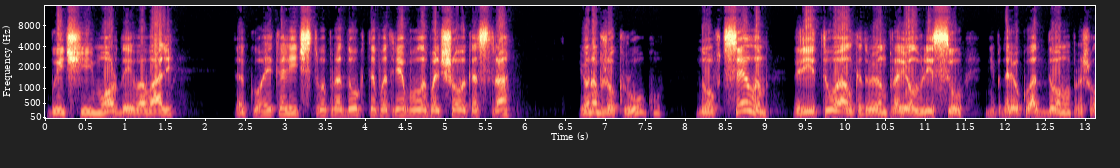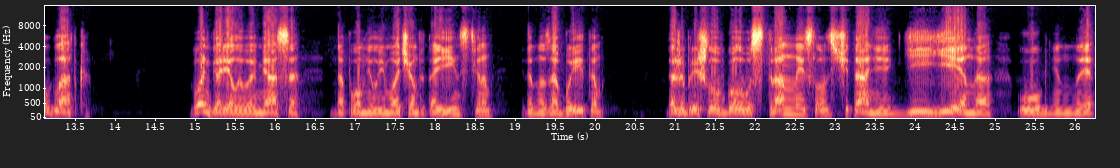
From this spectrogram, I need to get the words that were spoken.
бычьей мордой в овале. Такое количество продукта потребовало большого костра — и он обжег руку, но в целом ритуал, который он провел в лесу неподалеку от дома, прошел гладко. Вонь горелого мяса напомнила ему о чем-то таинственном и давно забытом. Даже пришло в голову странное словосочетание «гиена огненная».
